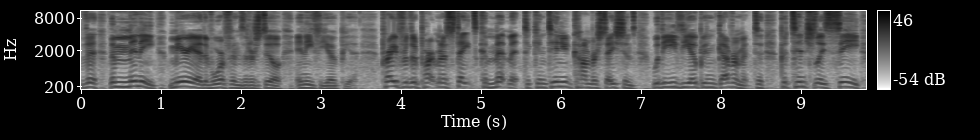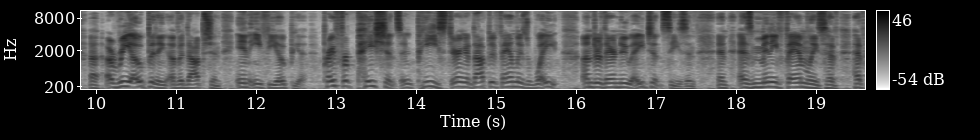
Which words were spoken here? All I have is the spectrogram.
the, the many myriad of orphans that are still in Ethiopia. Pray for the Department of State's commitment to continued conversations with the Ethiopian government to potentially see a, a reopening of adoption in Ethiopia. Pray for patience and peace during adopted families' wait under their new agencies. And, and as many families have, have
